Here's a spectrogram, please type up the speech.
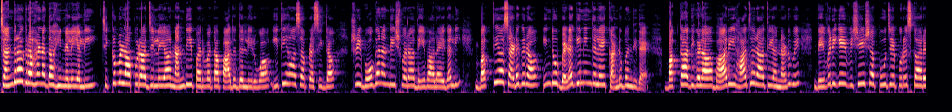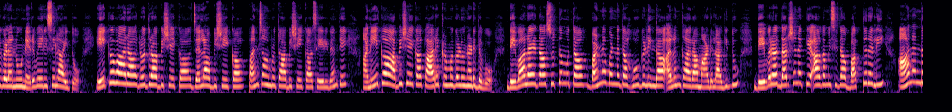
ಚಂದ್ರಗ್ರಹಣದ ಹಿನ್ನೆಲೆಯಲ್ಲಿ ಚಿಕ್ಕಬಳ್ಳಾಪುರ ಜಿಲ್ಲೆಯ ನಂದಿ ಪರ್ವತ ಪಾದದಲ್ಲಿರುವ ಇತಿಹಾಸ ಪ್ರಸಿದ್ಧ ಶ್ರೀ ಭೋಗನಂದೀಶ್ವರ ದೇವಾಲಯದಲ್ಲಿ ಭಕ್ತಿಯ ಸಡಗರ ಇಂದು ಬೆಳಗಿನಿಂದಲೇ ಕಂಡುಬಂದಿದೆ. ಭಕ್ತಾದಿಗಳ ಭಾರೀ ಹಾಜರಾತಿಯ ನಡುವೆ ದೇವರಿಗೆ ವಿಶೇಷ ಪೂಜೆ ಪುರಸ್ಕಾರಗಳನ್ನು ನೆರವೇರಿಸಲಾಯಿತು. ಏಕವಾರ ರುದ್ರಾಭಿಷೇಕ, ಜಲಾಭಿಷೇಕ, ಪಂಚಾಮೃತಾಭಿಷೇಕ ಸೇರಿದಂತೆ ಅನೇಕ ಅಭಿಷೇಕ ಕಾರ್ಯಕ್ರಮಗಳು ನಡೆದವು. ದೇವಾಲಯದ ಸುತ್ತಮುತ್ತ ಬಣ್ಣ ಬಣ್ಣದ ಹೂಗಳಿಂದ ಅಲಂಕಾರ ಮಾಡಲಾಗಿದ್ದು, ದೇವರ ದರ್ಶನಕ್ಕೆ ಆಗಮಿಸಿದ ಭಕ್ತರಲ್ಲಿ ಆನಂದ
